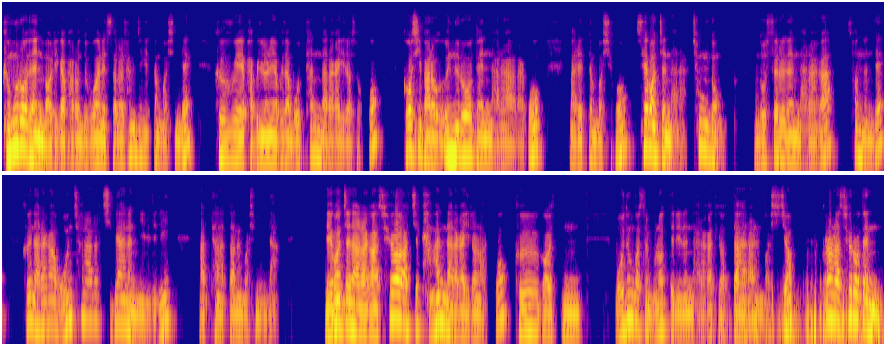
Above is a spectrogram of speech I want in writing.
금으로 된 머리가 바로 느부갓네살을 상징했던 것인데 그 후에 바빌로니아보다 못한 나라가 일어섰고 그것이 바로 은으로 된 나라라고 말했던 것이고 세 번째 나라 청동 노쇠로 된 나라가 섰는데 그 나라가 온 천하를 지배하는 일들이 나타났다는 것입니다. 네 번째 나라가 쇠와 같이 강한 나라가 일어났고 그것 음, 모든 것을 무너뜨리는 나라가 되었다라는 것이죠. 그러나 쇠로 된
